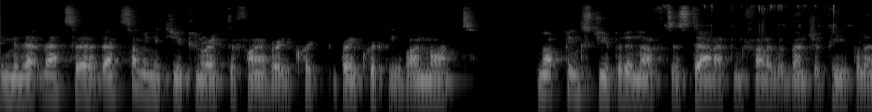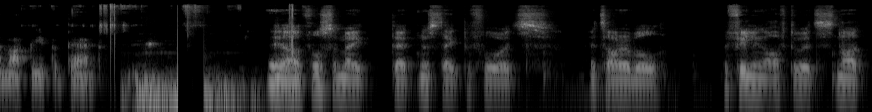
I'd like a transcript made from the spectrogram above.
I mean that that's a that's something that you can rectify very quick very quickly by not not being stupid enough to stand up in front of a bunch of people and not be prepared. Yeah, I've also made that mistake before. It's it's horrible. The feeling afterwards is not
